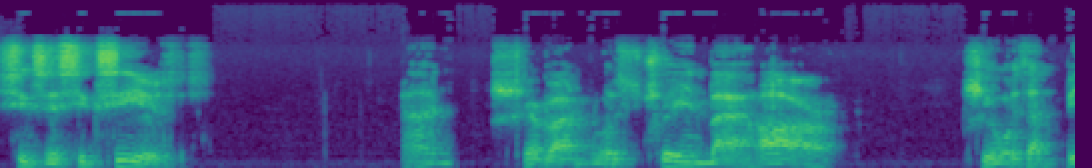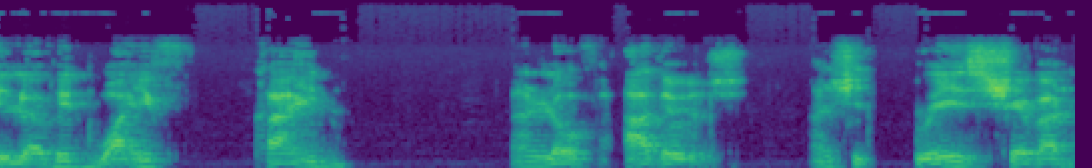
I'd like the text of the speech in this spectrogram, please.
66 years. And Siobhan was trained by her. She was a beloved wife, kind, and loved others. And she raised Siobhan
